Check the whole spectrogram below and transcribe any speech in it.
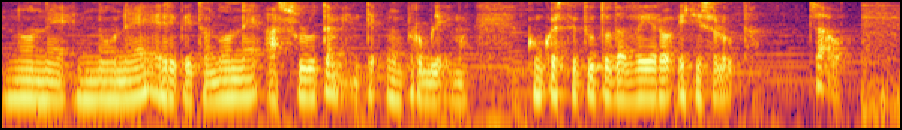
non è, non è, ripeto, non è assolutamente un problema. Con questo è tutto davvero e ti saluto. Ciao!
